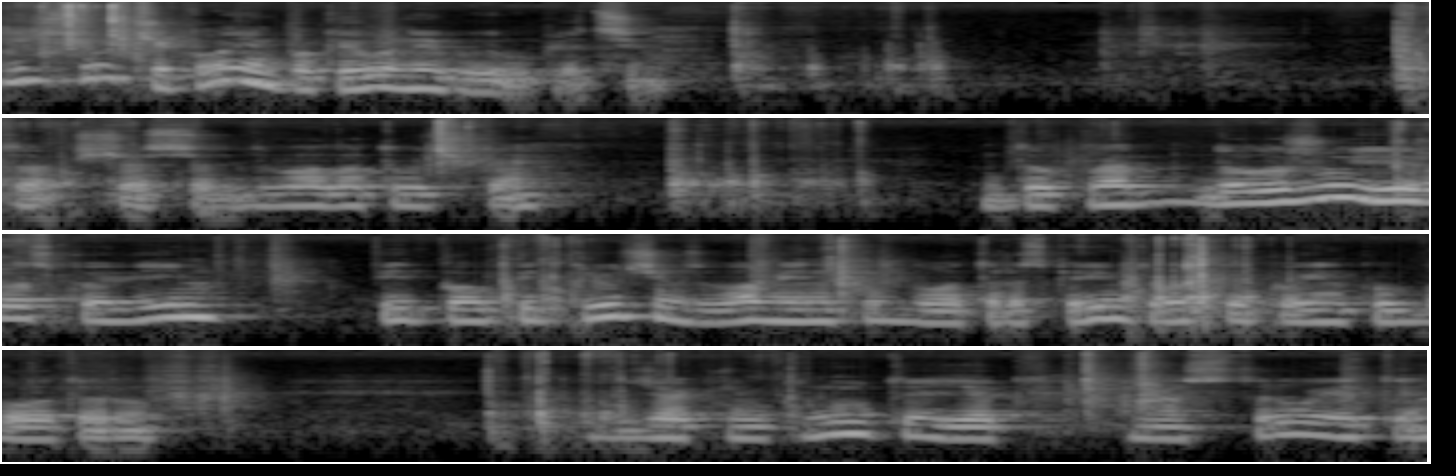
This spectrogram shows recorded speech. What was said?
І все, чекаємо, поки вони вилупляться. Так, зараз я два доклад- доложу і розповім. Під, підключимо з вами інкубатор. Розповім трошки по інкубатору. Як вімкнути, як настроїти.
